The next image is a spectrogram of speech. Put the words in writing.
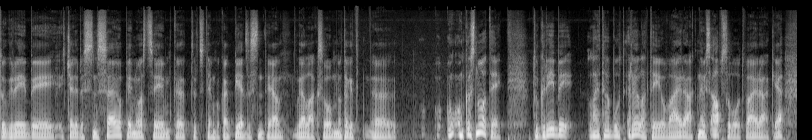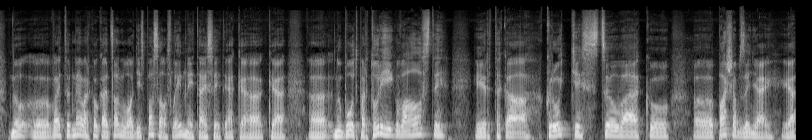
tu gribi 40 sev pie nosacījuma, ka tur citiem kaut kādi 50, ja, lielāka summa. Nu, tagad, uh, un, un kas notiek? Tu gribi lai tev būtu relatīvi vairāk, nevis absolūti vairāk. Ja? Nu, vai tur nevar kaut kādas analoģijas pasaules līmenī taisīt, ja? ka, ka nu, būt par turīgu valsti ir kruķis cilvēku uh, pašapziņai. Ja?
